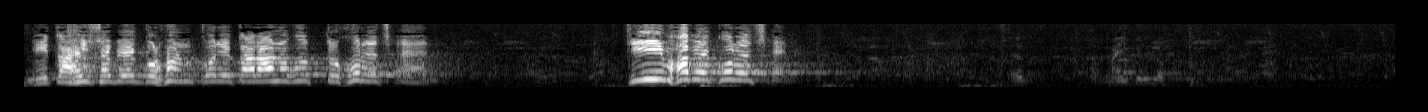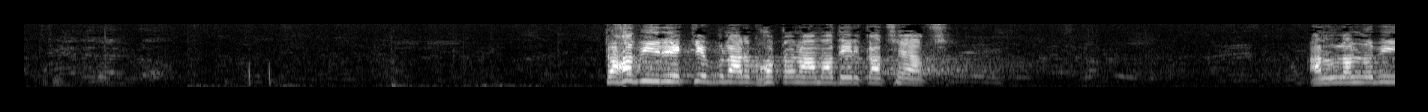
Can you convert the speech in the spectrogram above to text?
নেতা হিসেবে গ্রহণ করে তার আনুগত্য করেছেন। কীভাবে করেছেন? তাহাবির কেবলার ঘটনা আমাদের কাছে আছে। আল্লাহ নবী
